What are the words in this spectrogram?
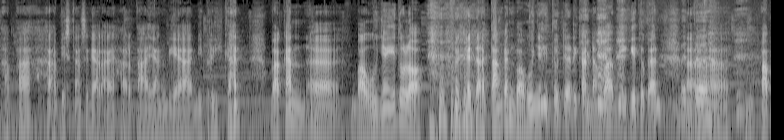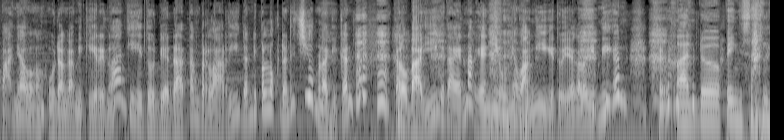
apa habiskan segala harta yang dia diberikan. Bahkan uh, baunya itu loh. Dia datang kan baunya itu dari kandang babi gitu kan. Betul. Uh, bapaknya udah nggak mikirin lagi itu. Dia datang berlari dan dipeluk dan dicium lagi kan. Kalau bayi kita enak ya nyiumnya wangi gitu ya. Kalau ini kan waduh pingsan.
